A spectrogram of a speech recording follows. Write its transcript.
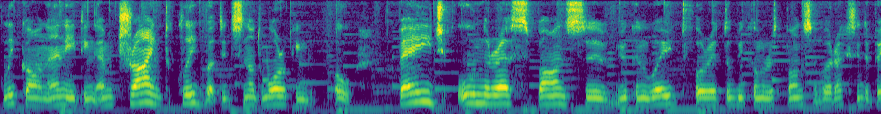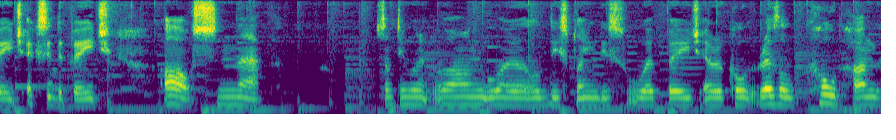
click on anything. I'm trying to click, but it's not working. Oh, Page unresponsive. You can wait for it to become responsive or exit the page. Exit the page. Oh snap. something went wrong while displaying this web page. Error code result code hung.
